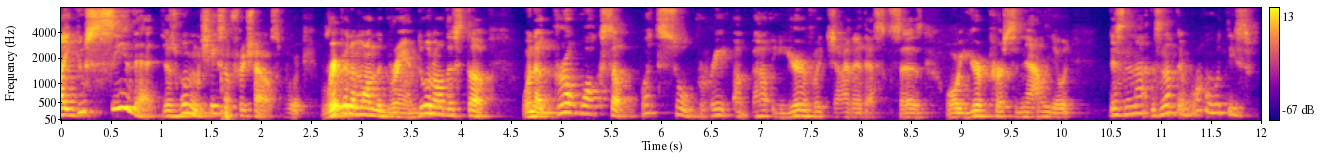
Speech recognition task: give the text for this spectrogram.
Like you see that there's women chasing for child support, ripping them on the gram, doing all this stuff. When a girl walks up, what's so great about your vagina that says or your personality? Or there's not there's nothing wrong with these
